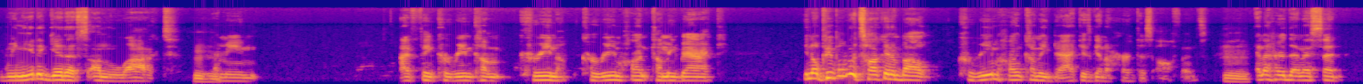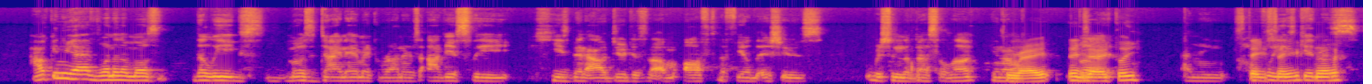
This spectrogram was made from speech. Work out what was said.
we need to get us unlocked. Mhm. I mean, I think Kareem come Kareem Kareem Hunt coming back. You know, people were talking about Kareem Hunt coming back is going to hurt this offense, Mhm. and I heard that and I said, how can you have one of the most the league's most dynamic runners? Obviously, he's been out due to some off the field issues. Wishing the best of luck. You know, Right. Exactly. I mean, Stay hopefully he's getting his,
